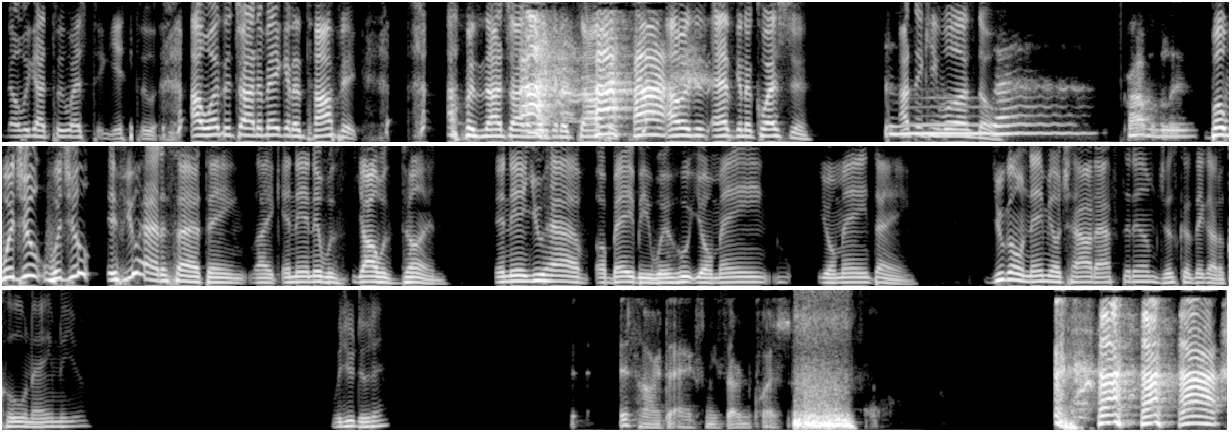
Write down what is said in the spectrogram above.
no, we got too much to get to. I wasn't trying to make it a topic. I was not trying to make it a topic. I was just asking a question. I think he was, though. Probably. But would you would you if you had a sad thing like and then it was y'all was done and then you have a baby with who your main your main thing, you gonna name your child after them just because they got a cool name to you? Would you do that? It's hard to ask me certain questions. I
